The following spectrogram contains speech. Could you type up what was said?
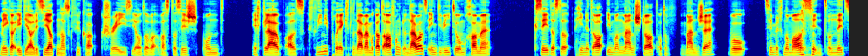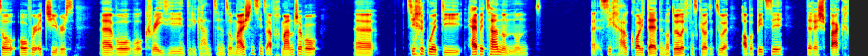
mega idealisiert und habe das Gefühl gehabt, crazy, oder wa- was das ist. Und ich glaube, als kleine Projekte und auch wenn man gerade anfängt und auch als Individuum kann man sehen, dass da hinten dran immer ein Mensch steht oder Menschen, die ziemlich normal sind und nicht so Overachievers, äh, wo, wo crazy intelligent sind und so. Meistens sind es einfach Menschen, die äh, sicher gute Habits haben und, und äh, sicher auch Qualitäten, natürlich, das gehört dazu. Aber ein bisschen den Respekt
